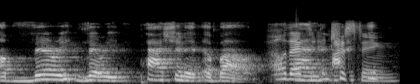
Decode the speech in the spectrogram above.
a very, very passionate about. Oh, that's and interesting.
